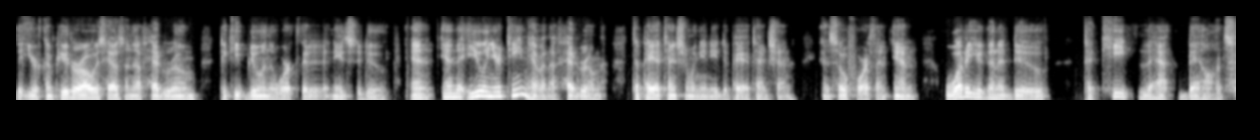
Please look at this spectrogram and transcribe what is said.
that your computer always has enough headroom to keep doing the work that it needs to do. And, and that you and your team have enough headroom to pay attention when you need to pay attention and so forth. And, and what are you going to do to keep that balance?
